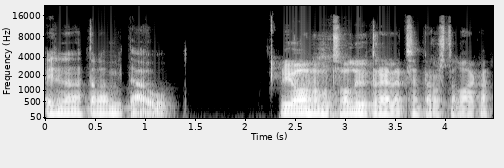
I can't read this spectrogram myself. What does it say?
ei siinä olevan mitään uutta. Joo, no mutta se on lyhyt sen perusteella aika,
